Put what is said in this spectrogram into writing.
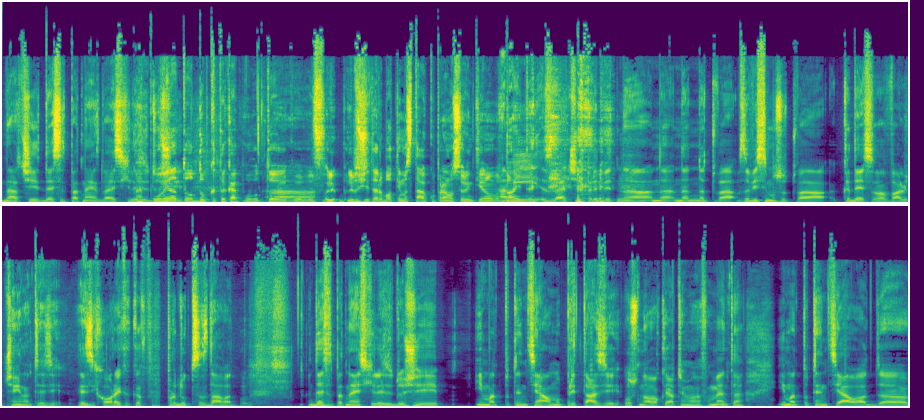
Значи 10, 15, 20 хиляди души. Половината от дупката, как от а... липсващите работни места, ако правилно се ориентирам в ами, данните. значи, предвид на, на, на, на, това, в зависимост от това къде са в value на тези, тези хора и какъв продукт създават, 10-15 хиляди души имат потенциално при тази основа, която имаме в момента, имат потенциала да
